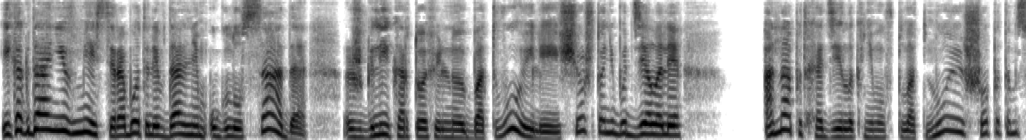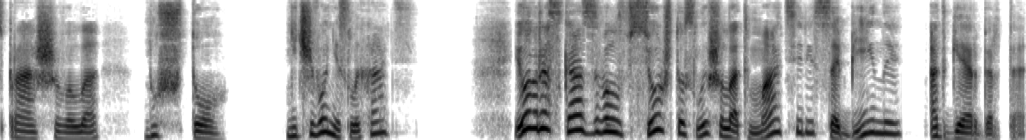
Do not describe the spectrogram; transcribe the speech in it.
И когда они вместе работали в дальнем углу сада, жгли картофельную ботву или еще что-нибудь делали, она подходила к нему вплотную и шепотом спрашивала, «Ну что, ничего не слыхать?» и он рассказывал все, что слышал от матери, Сабины, от Герберта.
